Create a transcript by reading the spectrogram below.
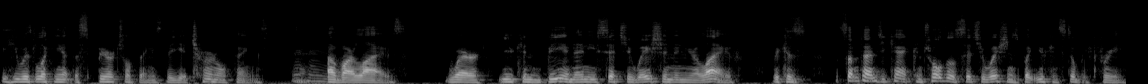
he was looking at the spiritual things, the eternal things Mm-hmm. of our lives, where you can be in any situation in your life because sometimes you can't control those situations, but you can still be free.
